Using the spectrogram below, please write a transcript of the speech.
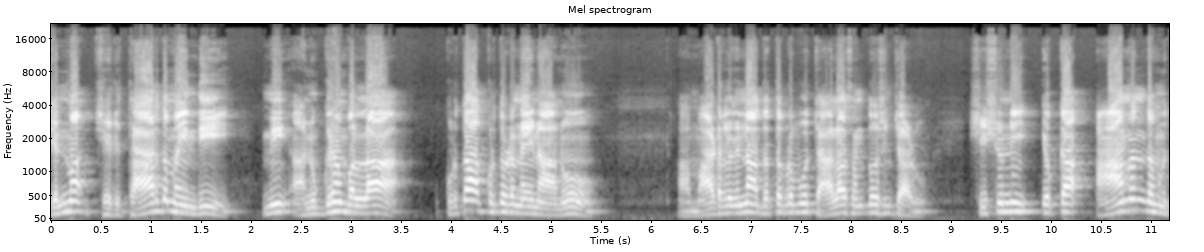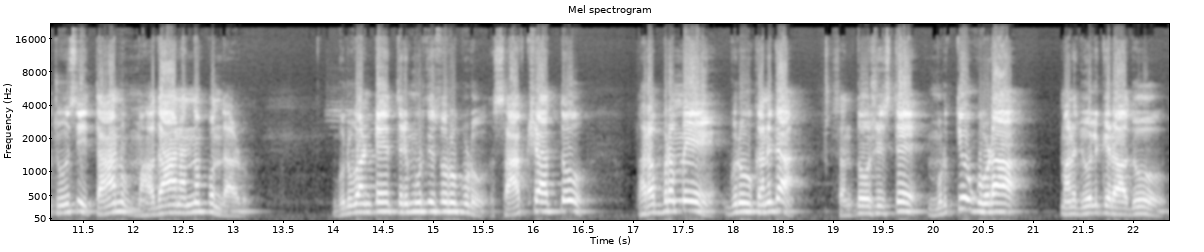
జన్మ చరితార్థమైంది. మీ అనుగ్రహం వల్ల కృతాకృతుడనైనాను. ఆ మాటలు విన్న దత్తప్రభు చాలా సంతోషించాడు. శిష్యుని యొక్క ఆనందమును చూసి తాను మహదానందం పొందాడు. గురువు అంటే త్రిమూర్తి స్వరూపుడు. సాక్షాత్తు పరబ్రహ్మే గురువు కనుక సంతోషిస్తే మృత్యు కూడా మన జోలికి రాదు.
